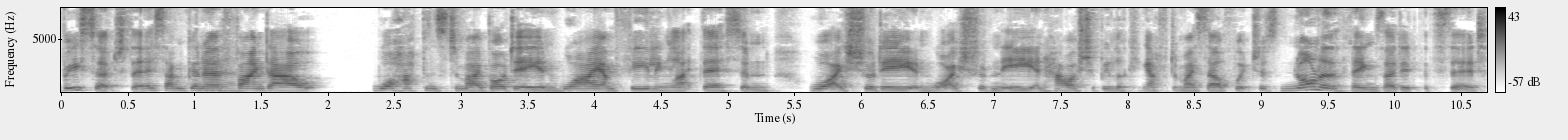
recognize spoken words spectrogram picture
research this i'm gonna find out what happens to my body and why i'm feeling like this and what i should eat and what i shouldn't eat and how i should be looking after myself which is none of the things i did with sid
